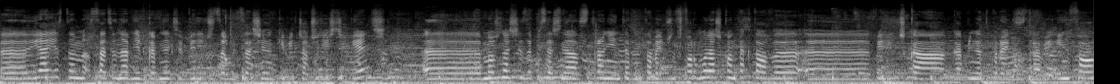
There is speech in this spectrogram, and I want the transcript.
E, Ja jestem stacjonarnie w gabinecie w Wieliczce, ulica Sienkiewicza 35. E, Można się zapisać na stronie internetowej przez formularz kontaktowy e, Wieliczka, gabinet projekt zdrowie info.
